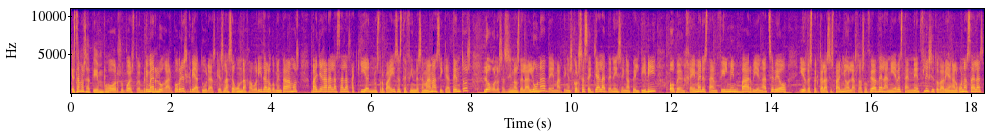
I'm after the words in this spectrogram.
estamos a tiempo. Por supuesto. En primer lugar, Pobres Criaturas, que es la segunda favorita, lo comentábamos, va a llegar a las salas aquí en nuestro país este fin de semana, así que atentos. Luego, Los Asesinos de la Luna, de Martin Scorsese, ya la tenéis en Apple TV. Oppenheimer está en Filming, Barbie en HBO. Y respecto a las españolas, La Sociedad de la Nieve está en Netflix y todavía en algunas salas.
